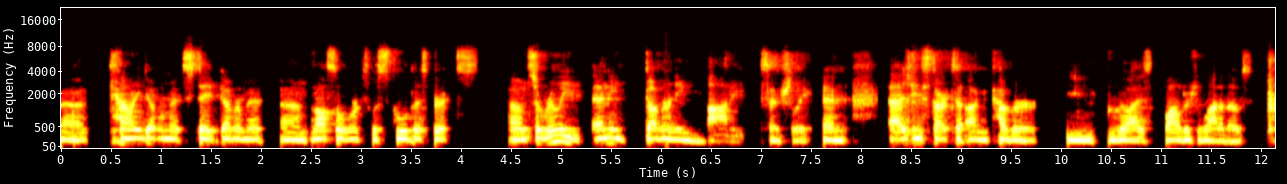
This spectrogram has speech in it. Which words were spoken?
uh, county government, state government. Um, it also works with school districts. Um, so really, any governing body essentially. And as you start to uncover, you realize, wow, there's a lot of those.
